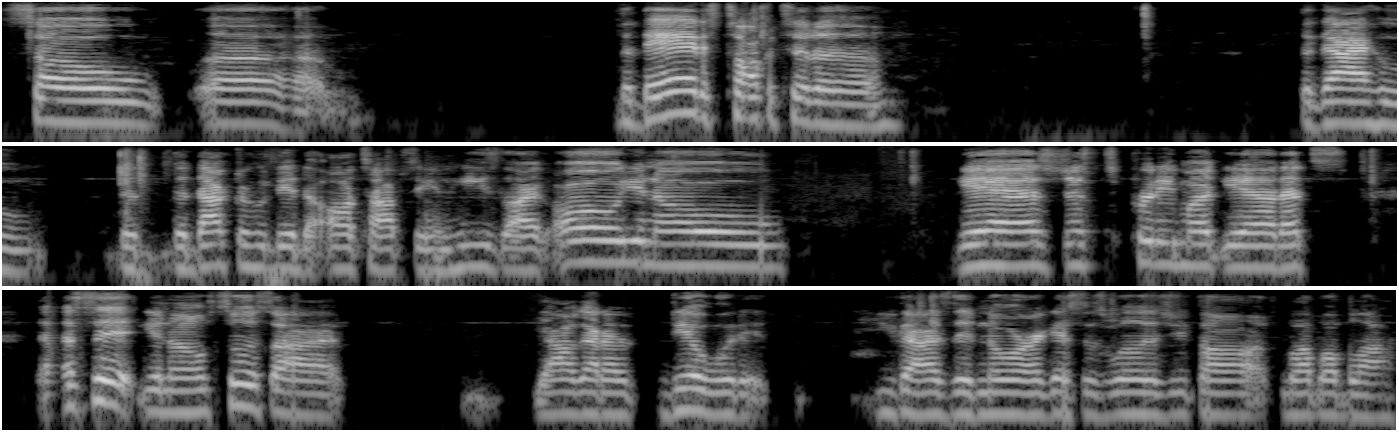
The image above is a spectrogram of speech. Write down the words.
So uh, the dad is talking to the the guy who the, the doctor who did the autopsy, and he's like, "Oh, you know, yeah, it's just pretty much yeah, that's that's it, you know, suicide. Y'all gotta deal with it. You guys didn't know her, I guess, as well as you thought. Blah blah blah."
